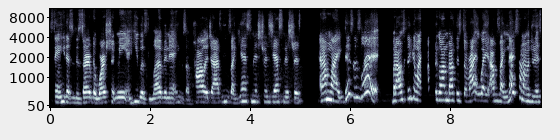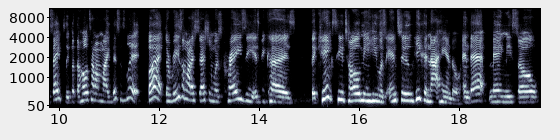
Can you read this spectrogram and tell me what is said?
saying he doesn't deserve to worship me, and he was loving it. He was apologizing. He was like, "Yes, mistress. Yes, mistress." And I'm like, "This is lit." But I was thinking like I would have gone about this the right way. I was like, next time I'm gonna do this safely. But the whole time I'm like, this is lit. But the reason why the session was crazy is because the kinks he told me he was into, he could not handle. And that made me so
